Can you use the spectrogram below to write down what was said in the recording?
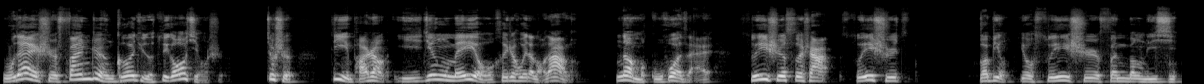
五代是藩镇割据的最高形式，就是地盘上已经没有黑社会的老大了，那么古惑仔随时厮杀，随时合并，又随时分崩离析。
